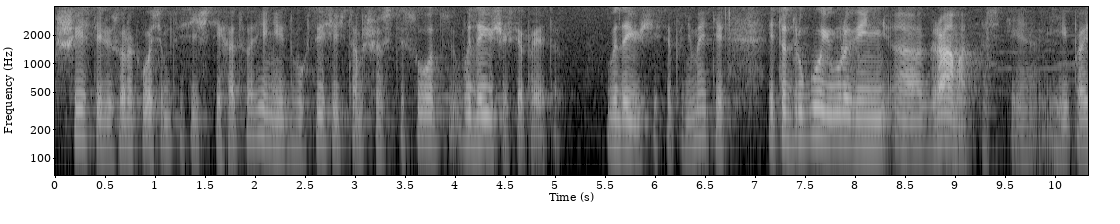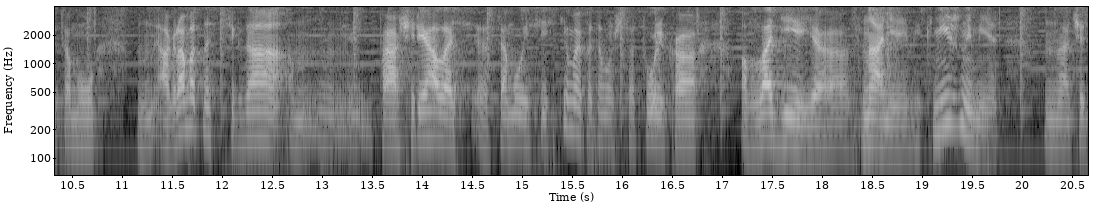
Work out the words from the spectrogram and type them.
46 или 48 тысяч стихотворений, 2600 выдающихся поэтов. Выдающихся, понимаете? Это другой уровень э, грамотности. И поэтому, а грамотность всегда поощрялась э, самой системой, потому что только владея знаниями книжными, Значит,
